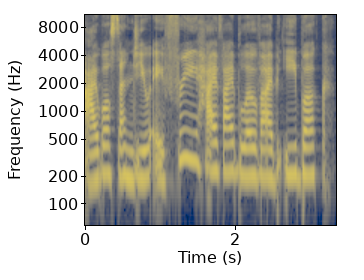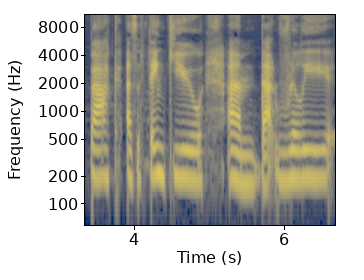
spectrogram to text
I will send you a free high vibe, low vibe ebook back as a thank you. Um, that really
